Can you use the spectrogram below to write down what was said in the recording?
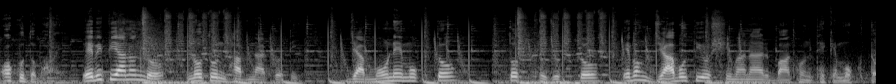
অকুতভয় এবিপি আনন্দ, নতুন ভাবনার প্রতীক, যা মনে মুক্ত, তথ্যে যুক্ত এবং যাবতীয় সীমানার বাঁধন থেকে মুক্ত।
